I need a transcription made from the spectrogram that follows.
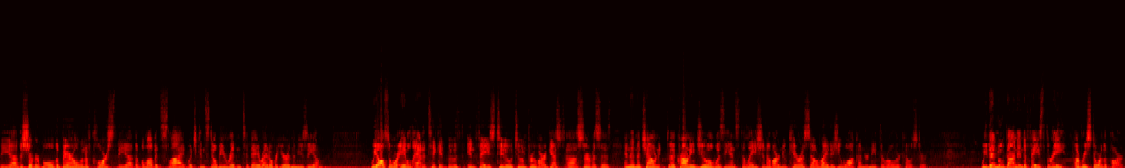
the, uh, the sugar bowl, the barrel, and of course the, uh, the beloved slide, which can still be ridden today right over here in the museum. We also were able to add a ticket booth in phase two to improve our guest uh, services. And then the, the, crowning jewel was the installation of our new carousel right as you walk underneath the roller coaster. We then moved on into phase three of Restore the Park,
